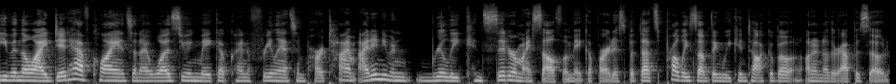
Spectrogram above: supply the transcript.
even though I did have clients and I was doing makeup kind of freelance and part time, I didn't even really consider myself a makeup artist, but that's probably something we can talk about on another episode.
